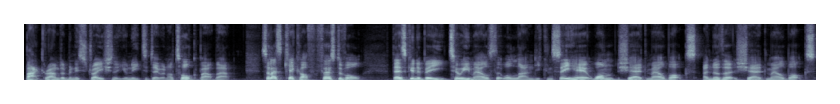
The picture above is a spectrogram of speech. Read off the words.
background administration that you'll need to do, and I'll talk about that. So let's kick off. First of all, there's going to be two emails that will land. You can see here one shared mailbox, another shared mailbox.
